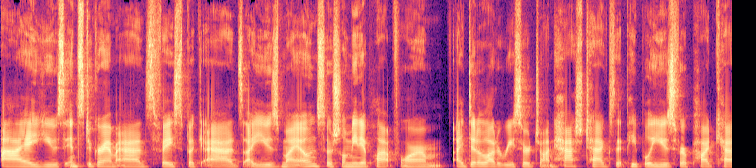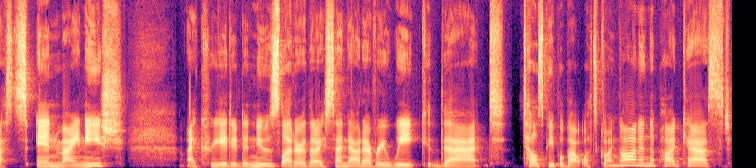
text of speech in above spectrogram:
I use Instagram ads, Facebook ads. I use my own social media platform. I did a lot of research on hashtags that people use for podcasts in my niche. I created a newsletter that I send out every week that tells people about what's going on in the podcast.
